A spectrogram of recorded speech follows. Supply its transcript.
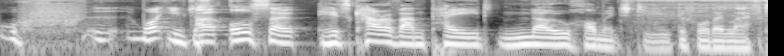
oof, what you've just Uh, also, his caravan paid no homage to you before they left.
